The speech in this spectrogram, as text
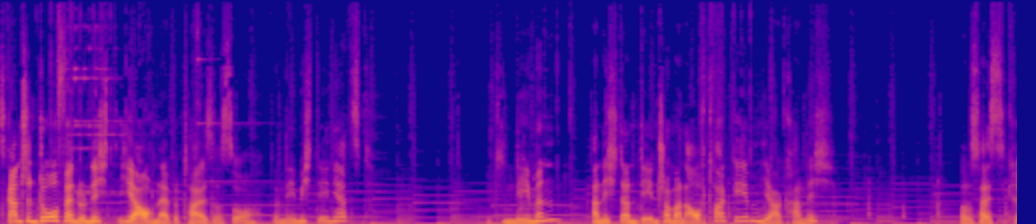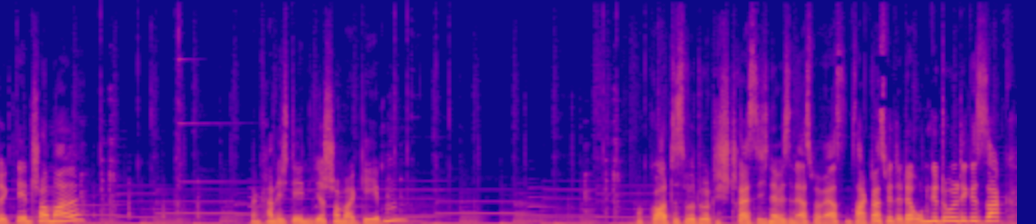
Ist ganz schön doof, wenn du nicht hier auch einen Appetizer. So, dann nehme ich den jetzt. Bitte nehmen. Kann ich dann den schon mal einen Auftrag geben? Ja, kann ich. So, das heißt, sie kriegt den schon mal. Dann kann ich den ihr schon mal geben. Oh Gott, das wird wirklich stressig. Ne? Wir sind erst beim ersten Tag. Das ist wieder der ungeduldige Sack.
